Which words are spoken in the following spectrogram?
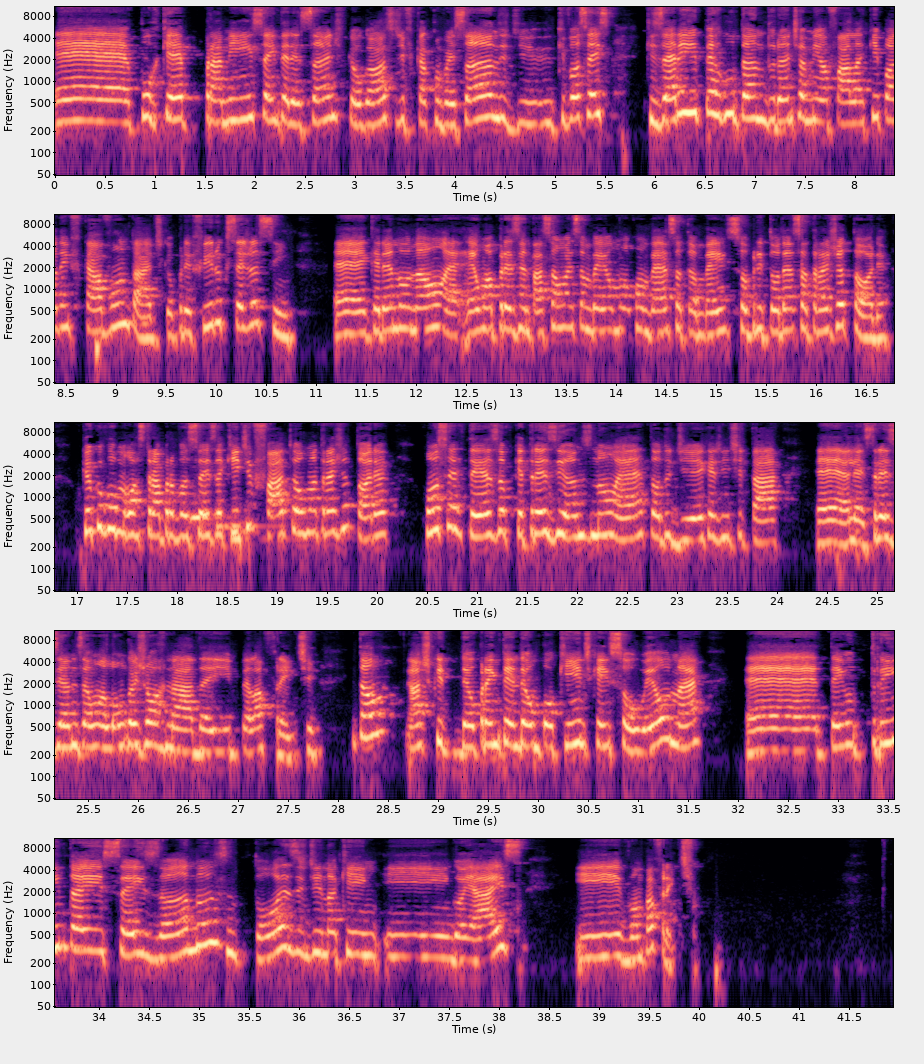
é, porque para mim isso é interessante, porque eu gosto de ficar conversando, de que vocês quiserem ir perguntando durante a minha fala aqui, podem ficar à vontade, que eu prefiro que seja assim. É, querendo ou não, é, é, uma apresentação, mas também é uma conversa também sobre toda essa trajetória. O que eu vou mostrar para vocês aqui, de fato, é uma trajetória, com certeza, porque 13 anos não é todo dia que a gente está é, aliás, 13 anos é uma longa jornada aí pela frente. Então, acho que deu para entender um pouquinho de quem sou eu, né? É, tenho 36 anos, estou residindo aqui em, em Goiás e vamos para frente.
